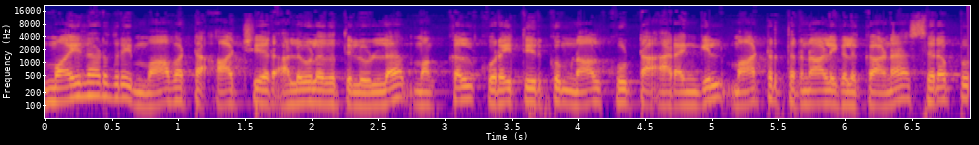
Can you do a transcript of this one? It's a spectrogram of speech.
மயிலாடுதுறை மாவட்ட ஆட்சியர் அலுவலகத்தில் உள்ள மக்கள் குறைதீர்க்கும் நாள் கூட்ட அரங்கில் மாற்றுத்திறனாளிகளுக்கான சிறப்பு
